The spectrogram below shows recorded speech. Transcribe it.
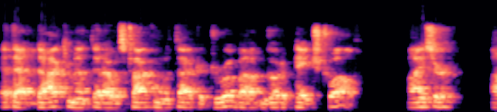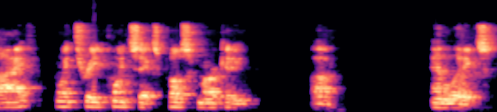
at that document that I was talking with Dr. Drew about and go to page 12. Pfizer 5.3.6 post marketing uh, analytics.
